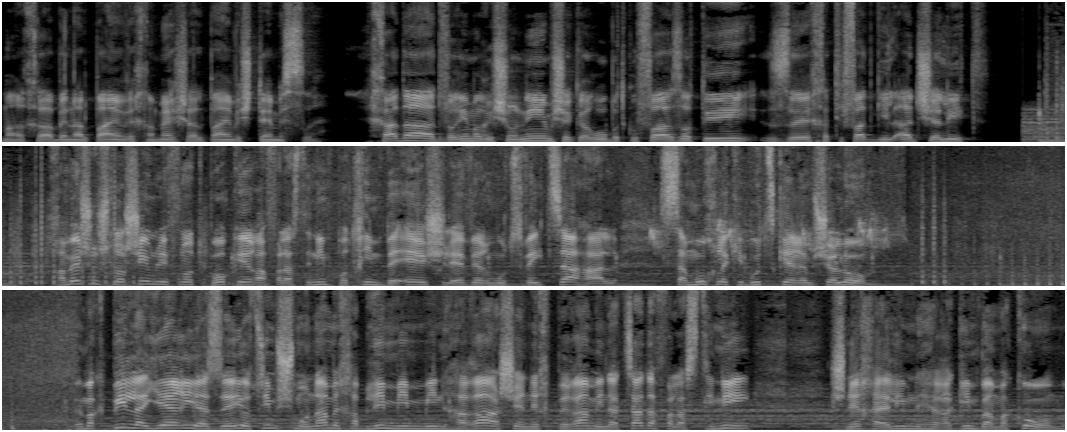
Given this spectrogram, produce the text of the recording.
מערכה בין 2005 ל-2012. אחד הדברים הראשונים שקרו בתקופה הזאת זה חטיפת גלעד שליט. חמש ושלושים לפנות בוקר הפלסטינים פותחים באש לעבר מוצבי צה"ל סמוך לקיבוץ כרם שלום. במקביל לירי הזה יוצאים שמונה מחבלים ממנהרה שנחפרה מן הצד הפלסטיני. שני חיילים נהרגים במקום,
